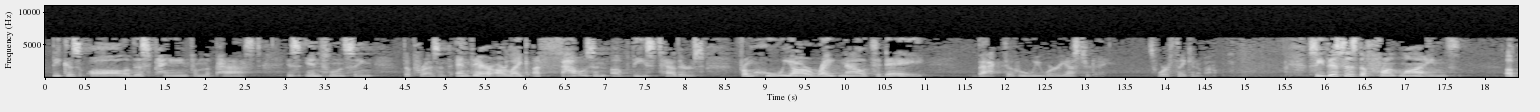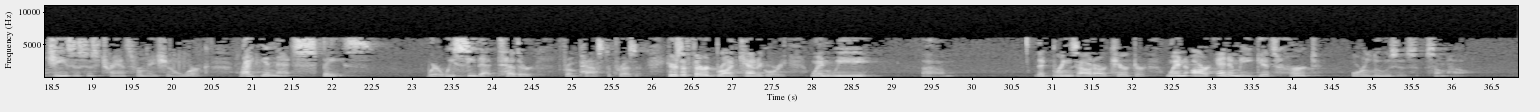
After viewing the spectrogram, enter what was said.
because all of this pain from the past is influencing the present. And there are like a thousand of these tethers from who we are right now today back to who we were yesterday. It's worth thinking about. See, this is the front lines of Jesus' transformational work. Right in that space where we see that tether from past to present. Here's a third broad category when we, um, that brings out our character. When our enemy gets hurt or loses somehow.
